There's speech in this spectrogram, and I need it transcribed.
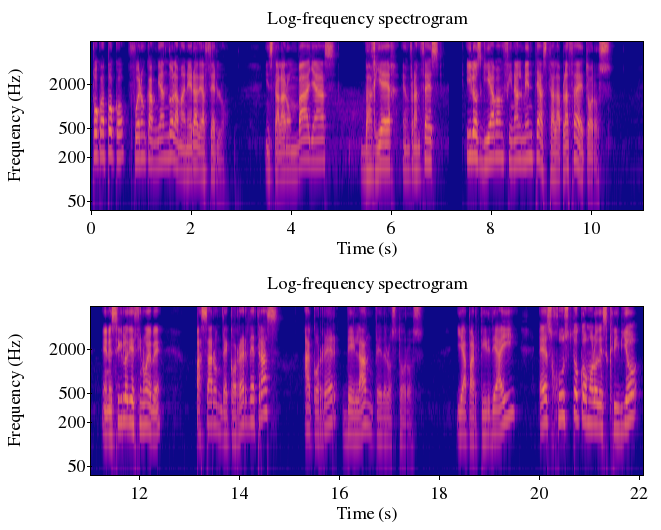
Poco a poco fueron cambiando la manera de hacerlo. Instalaron vallas, barrières en francés, y los guiaban finalmente hasta la plaza de toros. En el siglo XIX pasaron de correr detrás a correr delante de los toros. Y a partir de ahí es justo como lo describió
